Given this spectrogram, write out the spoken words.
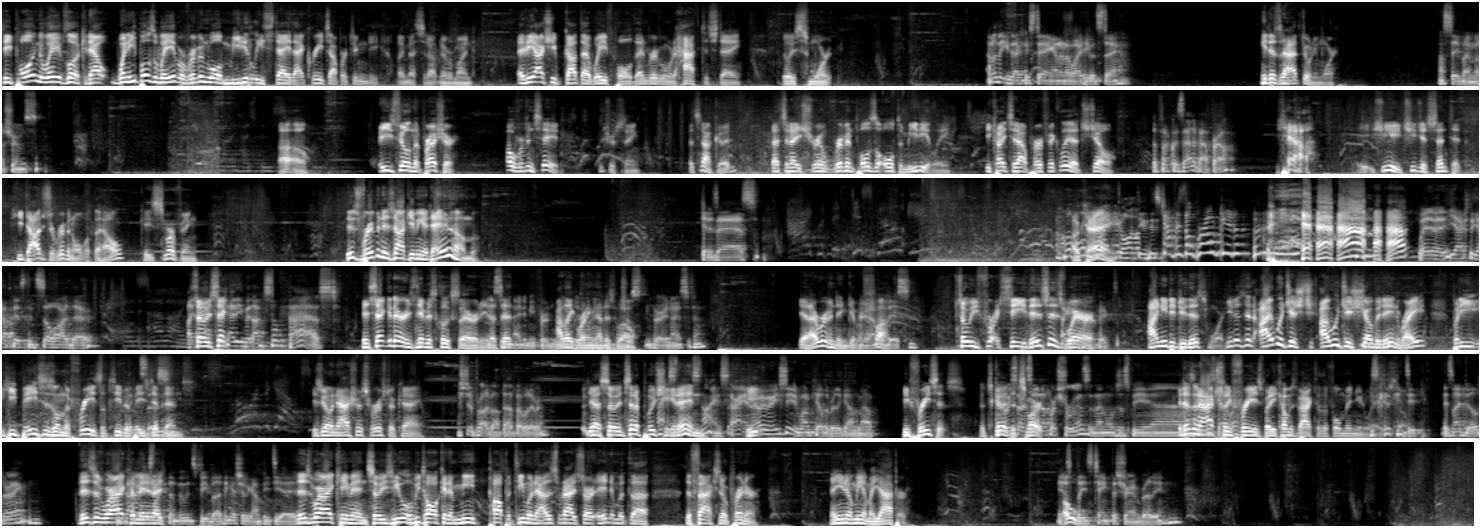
See, pulling the wave. Look now, when he pulls a wave, a Riven will immediately stay. That creates opportunity. Oh, I messed it up. Never mind. If he actually got that wave pulled, then Riven would have to stay. Really smart. I don't think he's actually staying. I don't know why he would stay. He doesn't have to anymore. I'll save my mushrooms. Uh oh. He's feeling the pressure. Oh, Riven stayed. Interesting. That's not good. That's a nice shroom. Riven pulls the ult immediately. He kites it out perfectly. That's chill. The fuck was that about, bro? Yeah. She she just sent it. He dodged a Riven ult. What the hell? Okay, he's smurfing. This Riven is not giving a damn. Get his ass. Okay. Oh my god, dude, this chap is so broken. Wait a minute, he actually got fisted so hard there. Like, So I he's sec- even, I'm so fast. his secondary is Nimbus Cloak Celerity. That's it. it. Me for I like running that as well. Very nice of him. Yeah, that Riven didn't give a Okay, fuck. So he fr- see this is Okay, where perfect. I need to do this more. He doesn't. I would just I would just shove it in right, but he he bases on the freeze. Let's see if it pays dividends. He's going Asher's first. Okay. I should have probably bought that, but whatever. Yeah. So instead of pushing Nice, it nice, in, nice. All right, he- we just need one kill to really get on the map. he freezes. Now good. That's start smart. up our shrooms, and then we'll just be. Uh, It doesn't actually freeze, but he comes back to the full minion wave. so. Dude, is my build right? This is where I Kinda come in and I. like the moon speed, but I think I should have gone PTA. This is where I came in. So he's, he'll be talking to me, Papa Teemo now. This is when I start hitting him with the, the fax no printer. And you know me, I'm a yapper. yes, oh. please tank the shroom, buddy.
